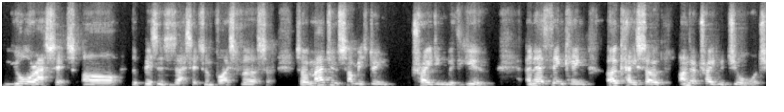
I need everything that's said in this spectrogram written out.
your assets are the business's assets and vice versa. So imagine somebody's doing trading with you and they're thinking, okay, so I'm going to trade with George,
